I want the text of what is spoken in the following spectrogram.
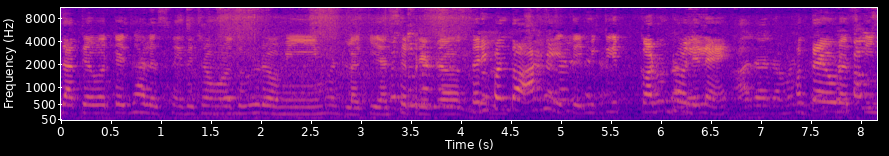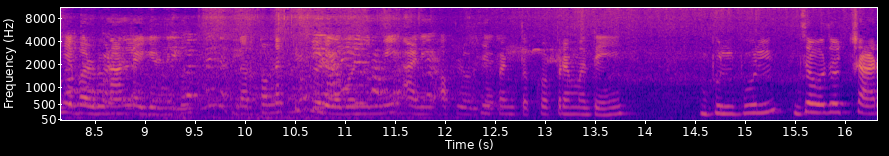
जात्यावर काही झालंच नाही त्याच्यामुळे तो व्हिडिओ मी म्हटलं की सेपरेट तरी पण तो आहे ते. मी क्लिप काढून ठेवलेला आहे. फक्त एवढंच की हे भरडून आणलंय गिरणीतून. तर तो नक्कीच व्हिडिओ बनवून मी आणि अपलोड हे पण तो कोपऱ्यामध्ये बुलबुल जवळजवळ चार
